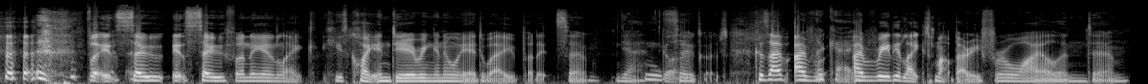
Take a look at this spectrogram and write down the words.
but it's so it's so funny and like he's quite endearing in a weird way, but it's um yeah, it's so good. Cuz I've I've Okay. I really liked Matt Berry for a while and um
